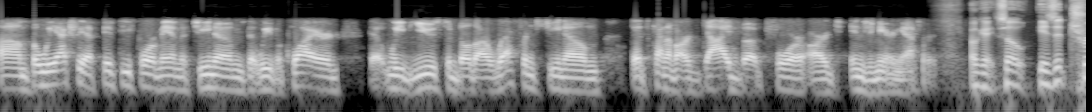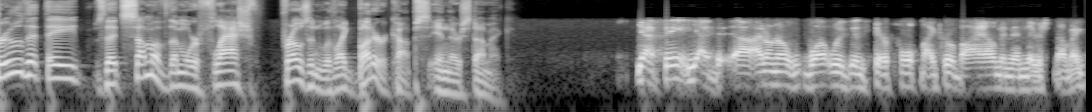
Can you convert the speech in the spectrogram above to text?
um, but we actually have 54 mammoth genomes that we've acquired that we've used to build our reference genome that's kind of our guidebook for our engineering efforts. Okay, so is it true that they that some of them were flash frozen with like buttercups in their stomach? Yeah, yeah. Uh, I don't know what was in their full microbiome and in their stomach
